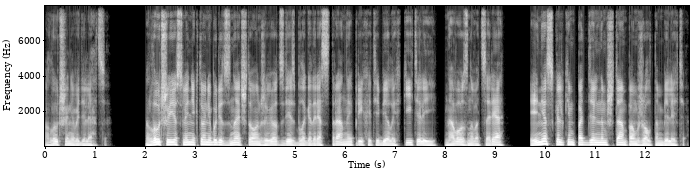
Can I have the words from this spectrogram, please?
лучше не выделяться. Лучше, если никто не будет знать, что он живет здесь благодаря странной прихоти белых кителей, навозного царя и нескольким поддельным штампам в желтом билете.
